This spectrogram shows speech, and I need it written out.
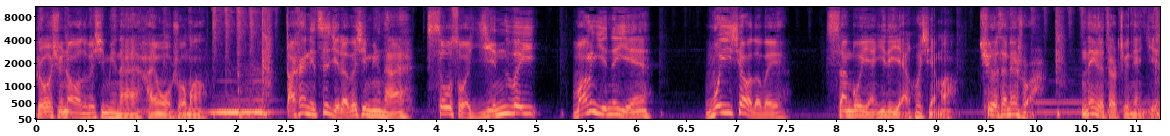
如何寻找我的微信平台？还用我说吗？打开你自己的微信平台，搜索“淫威”，王淫的淫，微笑的微，《三国演义》的演会写吗？去了三点水，那个字就念淫，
